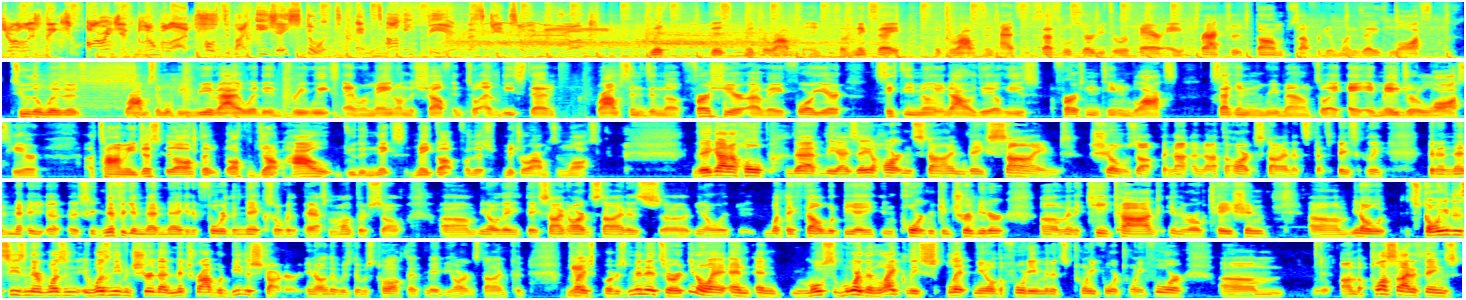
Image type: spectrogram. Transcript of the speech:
You're listening to Orange and Blue Bloods. Hosted by EJ Stewart and Tommy Beer. Let's get to it, New York. with this Mitchell Robinson injury. So Nick say Mitchell Robinson had successful surgery to repair a fractured thumb suffered in Wednesday's loss to the Wizards. Robinson will be reevaluated in three weeks and remain on the shelf until at least then. Robinson is in the first year of a four-year, $60 million deal. He's first in the team in blocks, second in rebounds. So a, a, a major loss here. Uh, Tommy, just off the off the jump, how do the Knicks make up for this Mitchell Robinson loss? They got to hope that the Isaiah Hartenstein they signed shows up and not and not the Hartenstein that's that's basically been a net ne- a, significant net negative for the Knicks over the past month or so. Um, you know they they signed Hartenstein as uh, you know what they felt would be a important contributor um, and a key cog in the rotation. Um, you know, it's going into the season there wasn't it wasn't even sure that Mitch Rob would be the starter. You know, there was there was talk that maybe Hartenstein could play Yeah. starters minutes or you know and and most more than likely split you know the 40 minutes 24 24 um on the plus side of things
